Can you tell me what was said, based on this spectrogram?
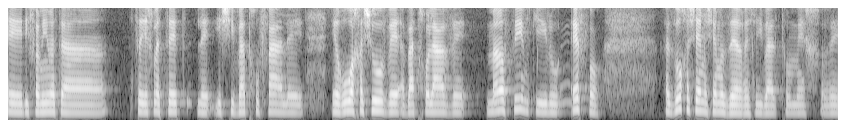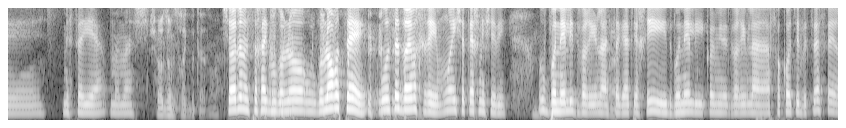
לפעמים אתה צריך לצאת לישיבה דחופה, לאירוע חשוב, והבת חולה, ומה עושים? כאילו, איפה? אז ברוך השם, השם עוזר, ויש לי בעל תומך, מסייע ממש. שעוד לא משחק בתיאטרון. שעוד לא משחק, והוא גם לא, הוא גם לא רוצה, הוא עושה דברים אחרים, הוא האיש הטכני שלי. הוא בונה לי דברים להצגת יחיד, בונה לי כל מיני דברים להפקות של בית ספר,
